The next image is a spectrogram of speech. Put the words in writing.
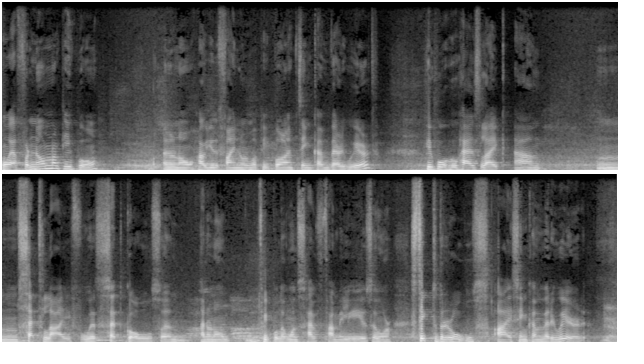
Well, for normal people, I don't know how you define normal people. I think I'm very weird. People who has like um, mm, set life with set goals, and I don't know, people that want to have families or stick to the rules. I think I'm very weird. Yeah.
